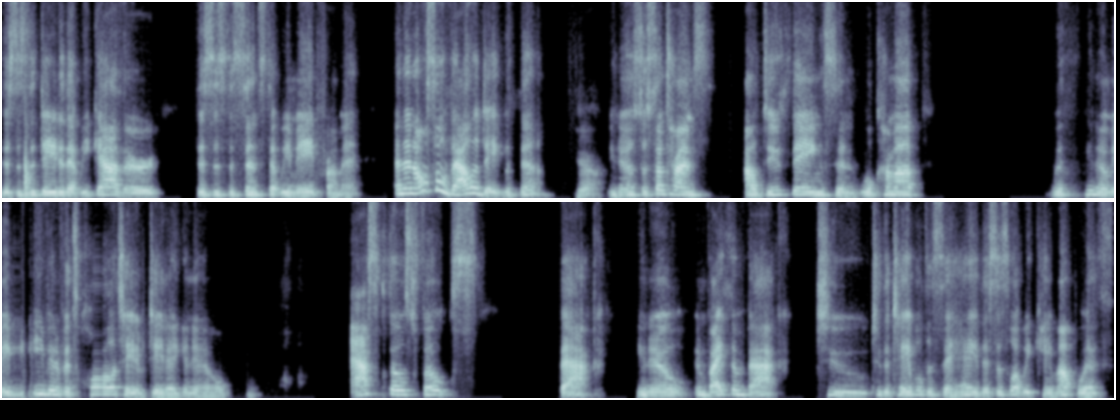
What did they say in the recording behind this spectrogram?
this is the data that we gathered, this is the sense that we made from it. And then also validate with them. Yeah. You know, so sometimes I'll do things and we'll come up with, you know, maybe even if it's qualitative data, you know, ask those folks back, you know, invite them back to to the table to say, hey, this is what we came up with.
